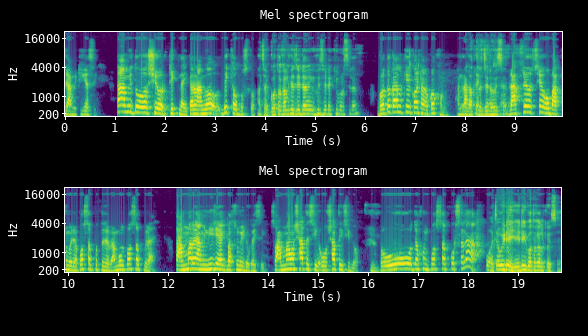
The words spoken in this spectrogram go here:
যে আমি ঠিক আছি। তা আমি তো শিওর ঠিক নাই কারণ আমি ও দেখে অভ্যস্ত। আচ্ছা গতকালকে যেটা হয়েছে এটা কি বলছিলেন? গতকালকে কটা কখন? রাত্রে রাত্রে। যেটা হয়েছে। রাত্রে হচ্ছে ও বাথরুমে যাবে প্রস্তাব করতে যাবে। আমি বল প্রস্তাব করায় তা আম্মারে আমি নিজে এক বাথরুমে ঢুকাইছি। তো আম্মা আমার সাথে ছিল ওর সাথেই ছিল। তো ও যখন প্রস্তাব করছে না ও আচ্ছা ওইটাই এটাই গতকালকে হয়েছে।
